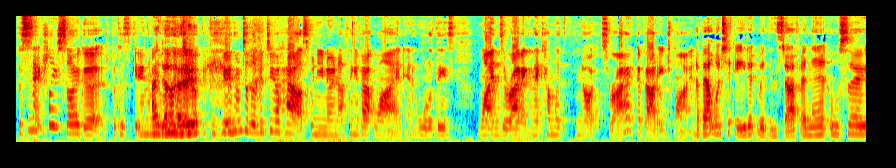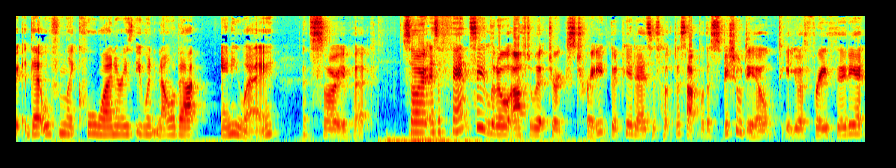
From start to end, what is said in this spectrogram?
This is actually so good because getting them, delivered to your, getting them delivered to your house when you know nothing about wine and all of these wines arriving and they come with notes, right? About each wine. About what to eat it with and stuff. And then it also, they're all from like cool wineries that you wouldn't know about anyway. It's so epic. So, as a fancy little after work drinks treat, Good Pair Days has hooked us up with a special deal to get you a free $38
